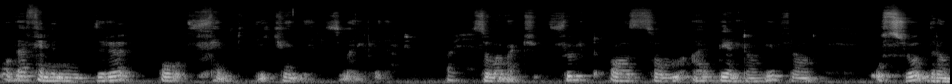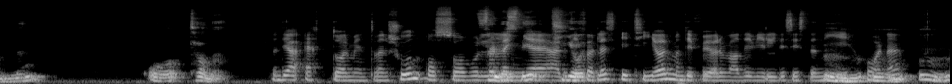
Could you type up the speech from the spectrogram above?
og det er 550 kvinner som er inkludert. Oi. Som har vært fulgt, og som er deltaker fra Oslo, Drammen og Trondheim. Men de har ett år med intervensjon, og så hvor følges lenge er det de følges? I ti år, men de får gjøre hva de vil de siste ni mm, årene? Mm, mm.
